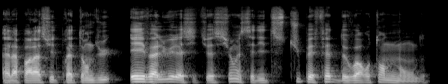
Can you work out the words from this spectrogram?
Elle a par la suite prétendu évaluer la situation et s'est dite stupéfaite de voir autant de monde.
